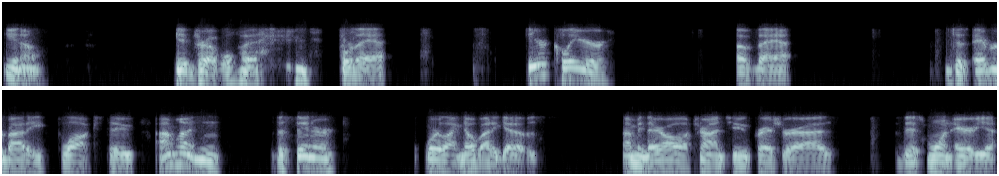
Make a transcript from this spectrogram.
you know, get in trouble for that. Steer clear of that because everybody flocks to. I'm hunting the center where like nobody goes. I mean, they're all trying to pressurize this one area.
